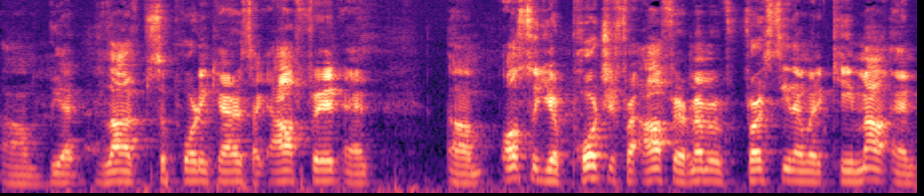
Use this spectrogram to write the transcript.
Um, we had a lot of supporting characters like Alfred and um, also your portrait for Alfred. I remember first seeing that when it came out, and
